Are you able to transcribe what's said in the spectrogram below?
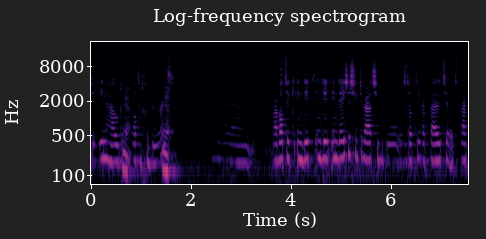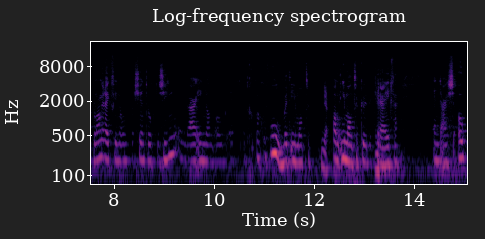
de inhoud op wat er gebeurt. Maar wat ik in, dit, in, dit, in deze situatie bedoel, is dat therapeuten het vaak belangrijk vinden om een patiënt ook te zien. Om daarin dan ook echt een gevoel met iemand te, Ja. van iemand te kunnen Ja. krijgen. En daar is ook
